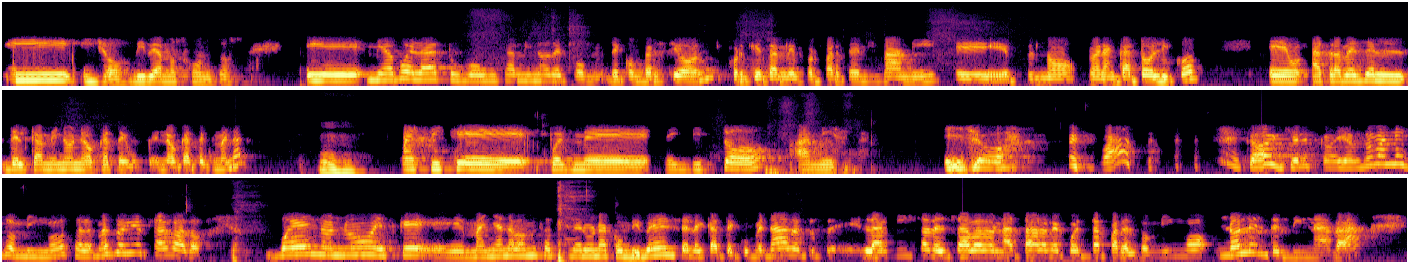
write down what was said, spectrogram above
y, yo vivíamos juntos. Eh, mi abuela tuvo un camino de, de, conversión, porque también por parte de mi mami, eh, pues no, no eran católicos, a través del, del camino neocate, neocatecumenal. Así que, pues me, invitó a misa. Y yo, ¿what? ¿Cómo quieres que No van los domingos, además hoy es sábado. Bueno, no, es que eh, mañana vamos a tener una convivencia en el catecumenado, entonces la misa del sábado en la tarde cuenta para el domingo. No le entendí nada.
